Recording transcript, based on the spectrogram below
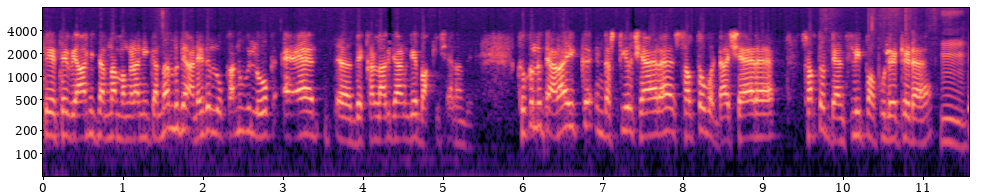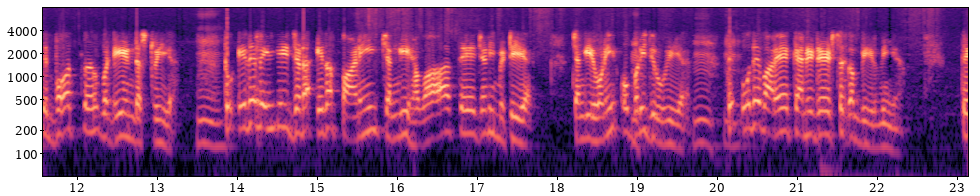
ਤੇ ਇੱਥੇ ਵਿਆਹ ਨਹੀਂ ਕਰਨਾ ਮੰਗਣਾ ਨਹੀਂ ਕਰਨਾ ਲੁਧਿਆਣੇ ਦੇ ਲੋਕਾਂ ਨੂੰ ਵੀ ਲੋਕ ਐ ਦੇਖਣ ਲੱਗ ਜਾਣਗੇ ਬਾਕੀ ਸ਼ਹਿਰਾਂ ਦੇ। ਕਿਉਂਕਿ ਲੁਧਿਆਣਾ ਇੱਕ ਇੰਡਸਟਰੀਅਲ ਸ਼ਹਿਰ ਹੈ ਸਭ ਤੋਂ ਵੱਡਾ ਸ਼ਹਿਰ ਹੈ ਸਭ ਤੋਂ ਡੈਂਸਲੀ ਪੋਪੂਲੇਟਡ ਹੈ ਤੇ ਬਹੁਤ ਵੱਡੀ ਇੰਡਸਟਰੀ ਹੈ। ਤੋ ਇਹਦੇ ਲਈ ਵੀ ਜਿਹੜਾ ਇਹਦਾ ਪਾਣੀ ਚੰਗੀ ਹਵਾ ਤੇ ਜਿਹੜੀ ਮਿੱਟੀ ਹੈ ਚੰਗੀ ਹੋਣੀ ਉਹ ਬੜੀ ਜ਼ਰੂਰੀ ਹੈ। ਹੂੰ, ਤੇ ਉਹਦੇ ਬਾਰੇ ਕੈਂਡੀਡੇਟਸ ਗੰਭੀਰ ਨਹੀਂ ਹੈ। ਤੇ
